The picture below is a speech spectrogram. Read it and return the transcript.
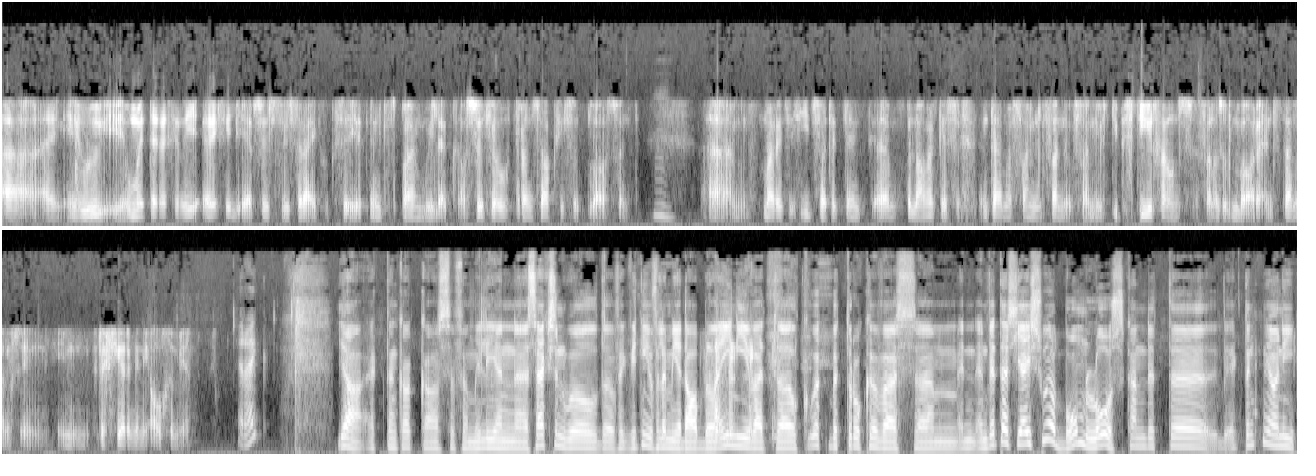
Uh en, en hoe om dit te reguleer soos soos Ryk ook sê, ek dink dit is baie moeilik as soveel transaksies op plaasvind. Hmm. Ehm um, maar dit is iets wat ek dink ehm um, belangrik is in terme van van van die bestuur van ons van ons openbare instellings en en regering in die algemeen. Ryk? Ja, ek dink ook haar se familie in uh, Saxon World of ek weet nie of hulle meer daar bly nie wat uh, ook betrokke was. Ehm um, en en weet as jy so 'n bom los, kan dit uh, ek dink nie aan die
